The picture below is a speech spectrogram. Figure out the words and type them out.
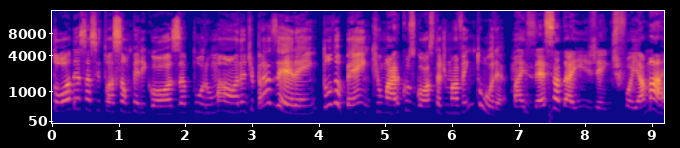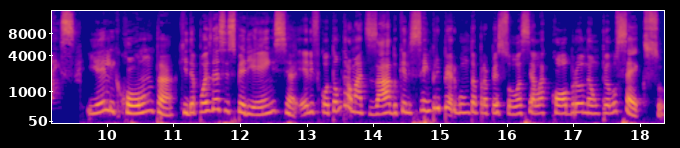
toda essa situação perigosa por uma hora de prazer, hein? Tudo bem que o Marcos gosta de uma aventura, mas essa daí, gente, foi a mais. E ele conta que depois dessa experiência, ele ficou tão traumatizado que ele sempre pergunta pra pessoa se ela cobra ou não pelo sexo.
